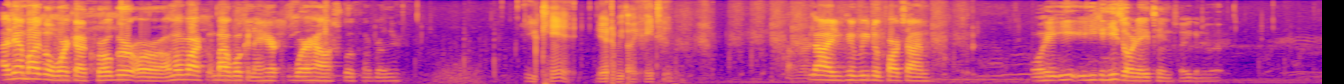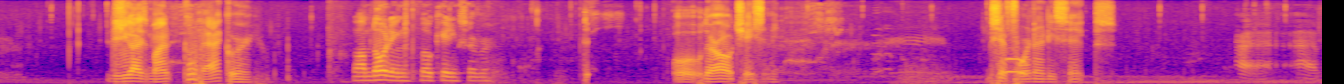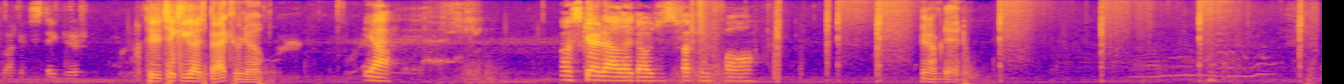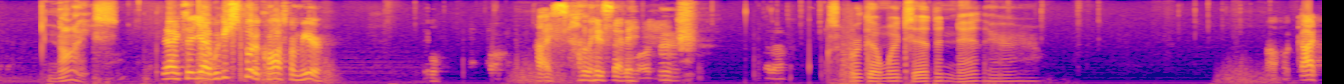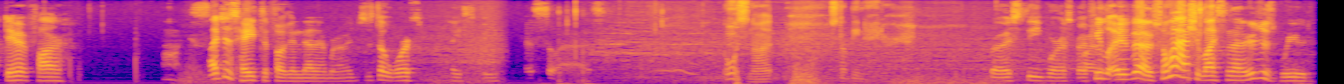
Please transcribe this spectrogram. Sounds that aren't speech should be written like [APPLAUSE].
I think I might go work at Kroger, or I'm gonna work, work in a warehouse with my brother. You can't. You have to be like 18. No, you can, we can do part time. Well, he, he he he's already 18, so he can do it. Did you guys mind go back or? Well, I'm loading, locating server. Oh, they're all chasing me. You said 496. I, I have fucking stick drift. Did it take you guys back or no? Yeah. I'm scared out like I would just fucking fall. And I'm dead. Nice. Yeah, so, yeah, we could just put a cross from here. Nice, [LAUGHS] at least So we're going to the nether. Oh, god damn it, fire. Nice. I just hate the fucking nether, bro. It's just the worst place to be. It's so ass. No, it's not. Stop being a hater. Bro, it's the worst, bro. If, you, if, if someone actually likes the nether, it's just weird.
